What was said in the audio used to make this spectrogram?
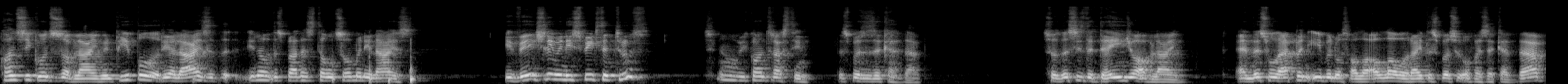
consequences of lying. When people realize that, you know, this brother's told so many lies, Eventually, when he speaks the truth, say, no, we can't trust him. This person is a kadhab. So this is the danger of lying. And this will happen even with Allah. Allah will write this person off as a kadhab,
